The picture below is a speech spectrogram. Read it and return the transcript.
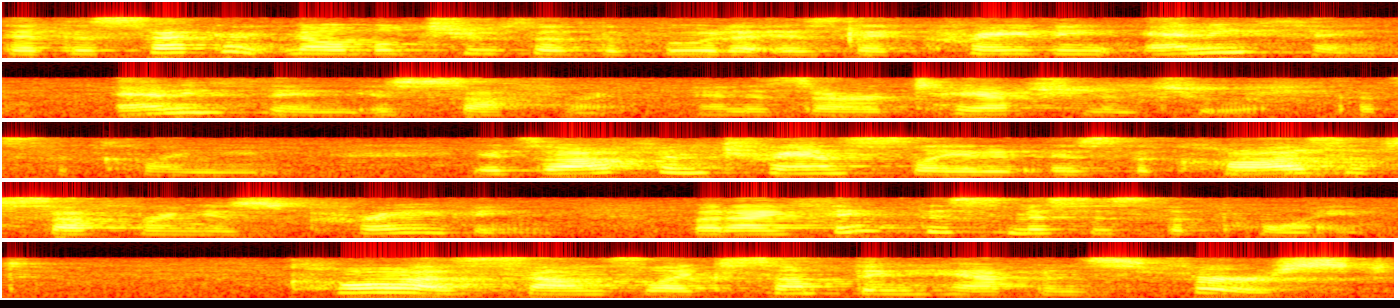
that the second noble truth of the Buddha is that craving anything, anything is suffering, and it's our attachment to it. That's the clinging. It's often translated as the cause of suffering is craving, but I think this misses the point. Cause sounds like something happens first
